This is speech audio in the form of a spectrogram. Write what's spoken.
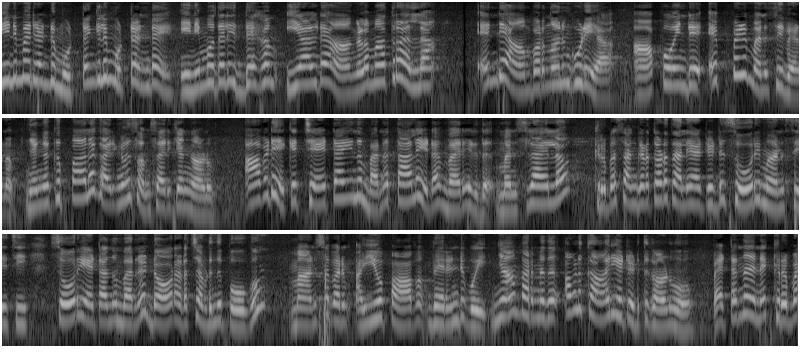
മിനിമം രണ്ട് മുട്ടെങ്കിലും മുട്ടണ്ടേ? ഇനി മുതൽ ഇദ്ദേഹം ഇയാളുടെ ആങ്ങളെ മാത്രമല്ല എന്റെ ആമ്പർന്നോനും കൂടിയാ. ആ പോയിന്റ് എപ്പോഴും മനസ്സിൽ വേണം. ഞങ്ങൾക്ക് പല കാര്യങ്ങളും സംസാരിക്കാൻ കാണും. അവിടെയൊക്കെ ചേട്ടായി എന്നും പറഞ്ഞ തലയിടാൻ വരരുത്. മനസ്സിലായല്ലോ? കൃപ സങ്കടത്തോടെ തലയാട്ടിട്ട് സോറി മാനസേച്ചി സോറി ഏട്ടാന്നും പറഞ്ഞ് ഡോർ അടച്ച് അവിടുന്ന് പോകും. മാനസ പറയും അയ്യോ പാവം വരണ്ടു പോയി. ഞാൻ പറഞ്ഞത് അവൾ കാര്യമായിട്ട് എടുത്ത് കാണുമോ പെട്ടെന്ന് തന്നെ കൃപ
